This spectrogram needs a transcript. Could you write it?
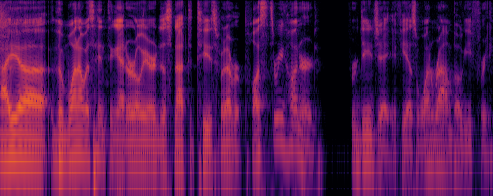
I uh the one I was hinting at earlier, just not to tease, whatever. Plus three hundred for DJ if he has one round bogey free.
